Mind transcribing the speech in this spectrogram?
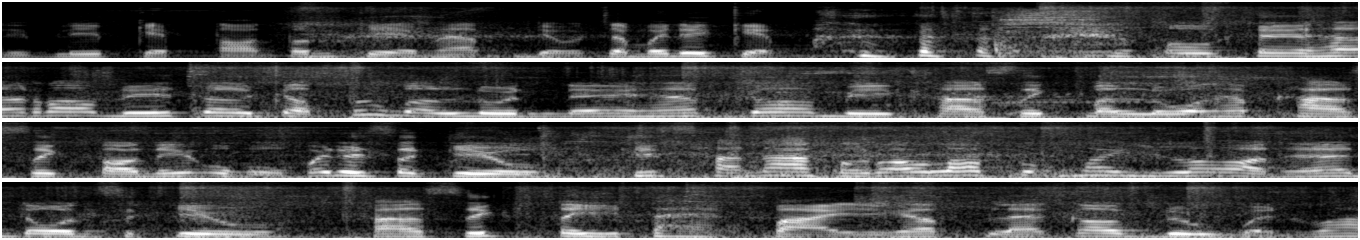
รีบๆเก็บตอนต้นเกมครับ เดี๋ยวจะไม่ได้เก็บ โอเคฮะรอบนี้เจอกับตู้บอลลุนนะครับ ก็มีคาซิกมาล้วงครับคาซิกตอนนี้โอ้โหไม่ได้สกิลทิศทางหน้าของเรารอบไม่รอดนะฮะโดนสกิลคาซิกตีแตกไปครับและก็ดูเหมือนว่า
